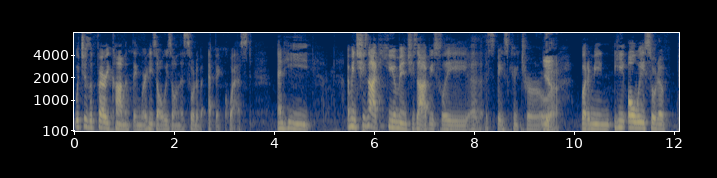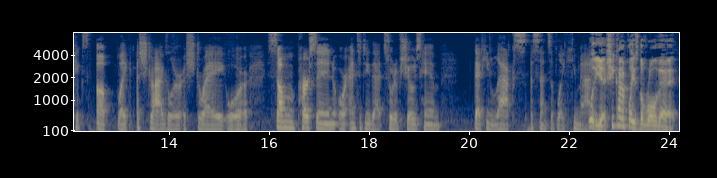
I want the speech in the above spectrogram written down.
which is a very common thing where he's always on this sort of epic quest and he i mean she's not human she's obviously a, a space creature or, Yeah. but i mean he always sort of picks up like a straggler a stray or some person or entity that sort of shows him that he lacks a sense of like humanity Well, yeah, she kind of plays the role that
